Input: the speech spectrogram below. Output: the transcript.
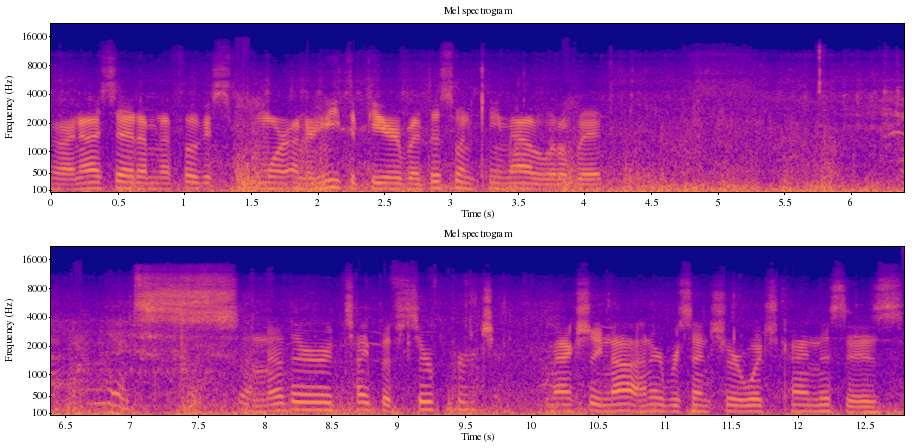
Alright, now I said I'm going to focus more underneath the pier, but this one came out a little bit. It's another type of surf perch. I'm actually not 100% sure which kind this is.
